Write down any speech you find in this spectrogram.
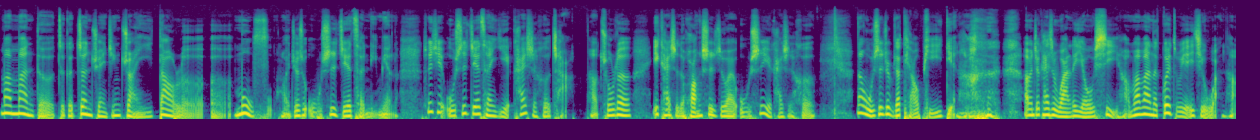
慢慢的这个政权已经转移到了呃幕府哈，就是武士阶层里面了。所以其实武士阶层也开始喝茶，好，除了一开始的皇室之外，武士也开始喝。那武士就比较调皮一点哈，他们就开始玩了游戏哈，慢慢的贵族也一起玩哈，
